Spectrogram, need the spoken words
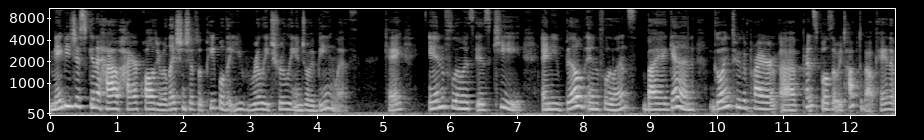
Maybe just going to have higher quality relationships with people that you really truly enjoy being with. Okay? Influence is key, and you build influence by again going through the prior uh, principles that we talked about. Okay, the,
